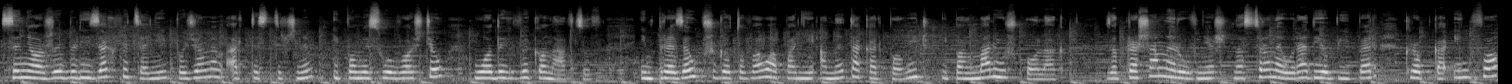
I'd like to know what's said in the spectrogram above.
Seniorzy byli zachwyceni poziomem artystycznym i pomysłowością młodych wykonawców. Imprezę przygotowała pani Aneta Karpowicz i pan Mariusz Polak. Zapraszamy również na stronę radiobiper.info,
